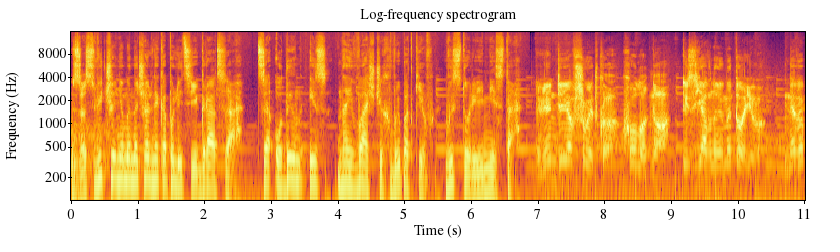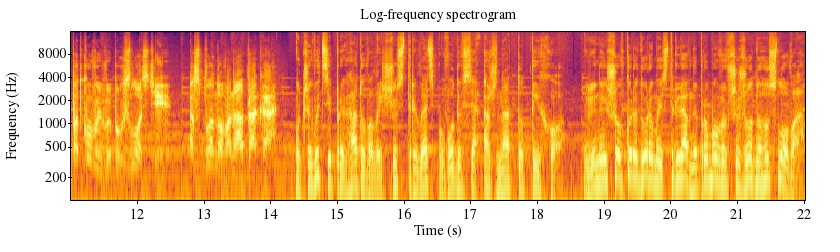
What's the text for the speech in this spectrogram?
За свідченнями начальника поліції Граца, це один із найважчих випадків в історії міста. Він діяв швидко, холодно і з явною метою. Не випадковий вибух злості, а спланована атака. Очевидці пригадували, що стрілець поводився аж надто тихо. Він йшов коридорами і стріляв, не промовивши жодного слова.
